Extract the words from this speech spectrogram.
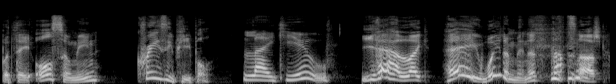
but they also mean crazy people. Like you. Yeah, like, hey, wait a minute, that's not.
